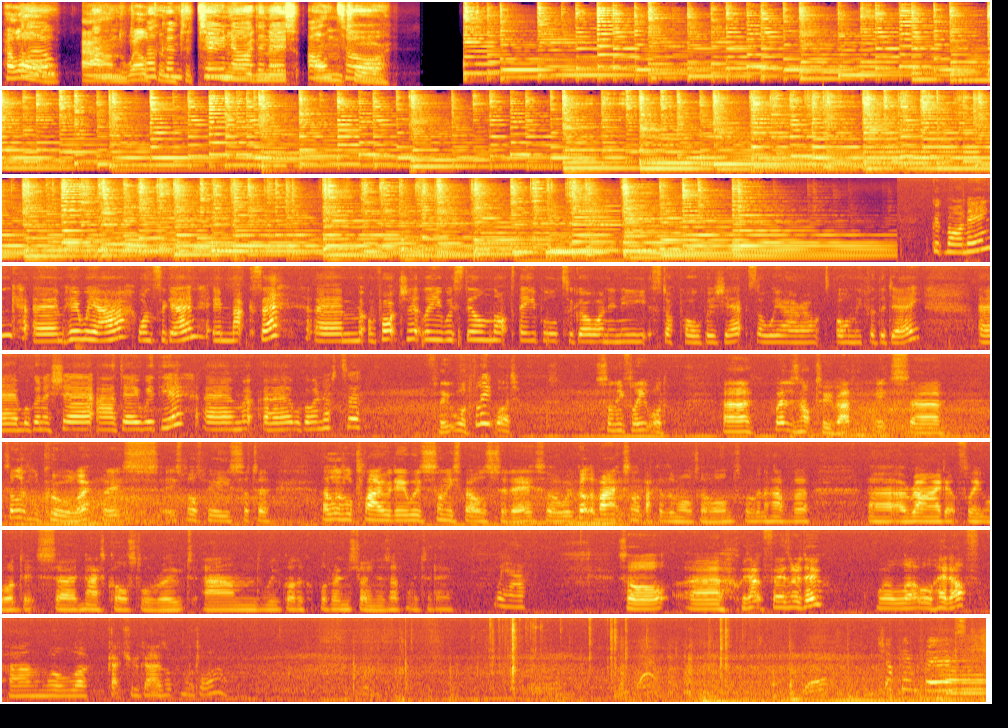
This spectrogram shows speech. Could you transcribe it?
Hello, Hello, and, and welcome, welcome to Two Northerners on Tour. Good morning. Um, here we are once again in Maxi. Um, unfortunately, we're still not able to go on any stopovers yet, so we are out only for the day. Um, we're going to share our day with you. Um, uh, we're going up to Fleetwood, Fleetwood. sunny Fleetwood. Uh, weather's not too bad. It's uh, it's a little cooler, but it's it's supposed to be sort of a little cloudy with sunny spells today. So we've got the bikes on the back of the motorhome, so we're going to have a, uh, a ride at Fleetwood. It's a nice coastal route, and we've got a couple of friends joining us, haven't we, today? We have. So uh, without further ado, we'll uh, we'll head off, and we'll uh, catch you guys up in a little while. Shopping first.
